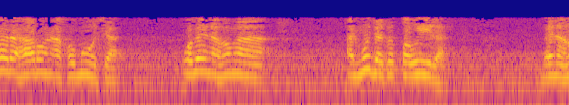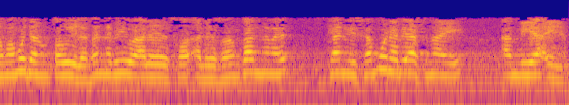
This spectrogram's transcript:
غير هارون أخو موسى. وبينهما المدة الطويلة بينهما مدة طويلة. فالنبي عليه الصلاة والسلام قال كانوا يسمون بأسماء أنبيائهم.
